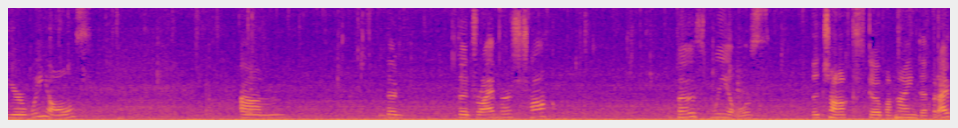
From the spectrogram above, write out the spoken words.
your wheels, um, the the driver's chock, both wheels, the chocks go behind it. But I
